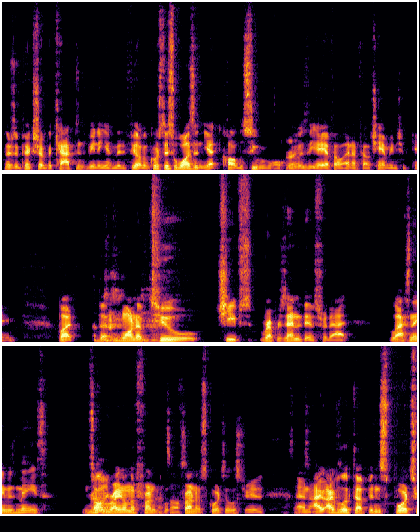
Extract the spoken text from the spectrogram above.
There's a picture of the captains meeting at midfield. Of course, this wasn't yet called the Super Bowl. Right. It was the AFL NFL championship game. But the one of two Chiefs representatives for that last name is Mays. It's all Really? right on the front awesome. front of Sports Illustrated. And I, I've looked up in sports,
